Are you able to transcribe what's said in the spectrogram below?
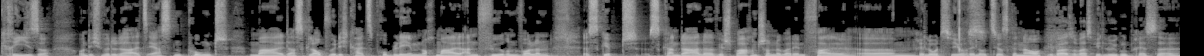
Krise? Und ich würde da als ersten Punkt mal das Glaubwürdigkeitsproblem nochmal anführen wollen. Es gibt Skandale. Wir sprachen schon über den Fall ähm, Relotius. Relotius, genau. Über sowas wie Lügenpresse,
